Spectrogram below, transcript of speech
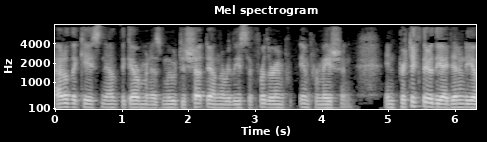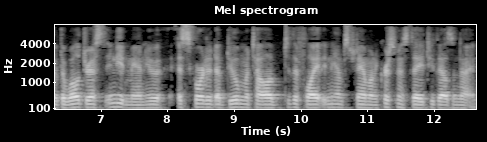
out of the case now that the government has moved to shut down the release of further imp- information, in particular the identity of the well-dressed Indian man who escorted Abdulmutallab to the flight in Amsterdam on Christmas Day 2009.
